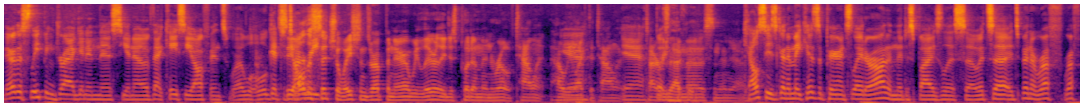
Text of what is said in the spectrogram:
they're the sleeping dragon in this. You know, if that KC offense, well, we'll, we'll get to See, all the situations are up in air. We literally just put him in row of talent, how we like the talent. Yeah, Tyreek Exactly. the most, and then yeah. Kelce's going to make his appearance later on in the despise list, so it's uh, it's been a rough rough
